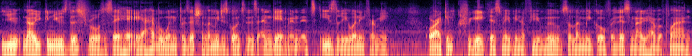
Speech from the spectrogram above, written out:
you now you can use this rule to say, hey, I have a winning position. Let me just go into this end game, and it's easily winning for me. Or I can create this maybe in a few moves. So let me go for this, and now you have a plan.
